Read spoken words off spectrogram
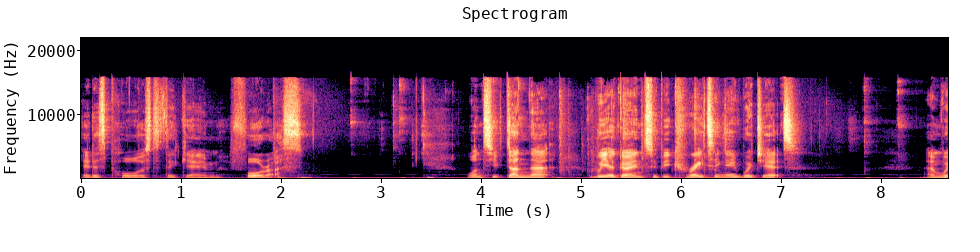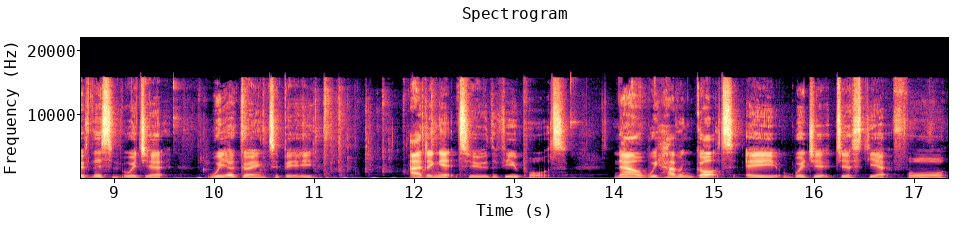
it has paused the game for us. Once you've done that we are going to be creating a widget and with this widget, we are going to be adding it to the viewport. Now we haven't got a widget just yet for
